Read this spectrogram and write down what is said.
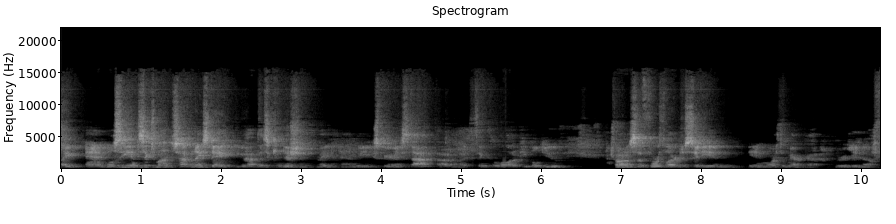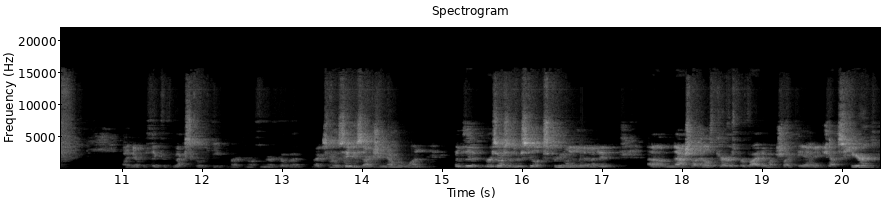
right? And we'll see you in six months, have a nice day, you have this condition, right? And we experienced that, um, I think a lot of people do. Toronto's the fourth largest city in, in North America, weirdly enough. I never think of Mexico as being part of North America, but Mexico City is actually number one. But the resources are still extremely limited. Um, national health care is provided much like the NHS here,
